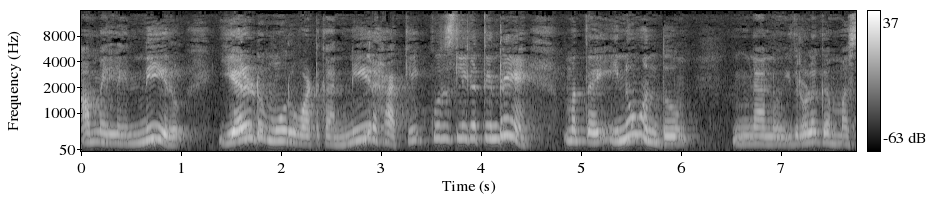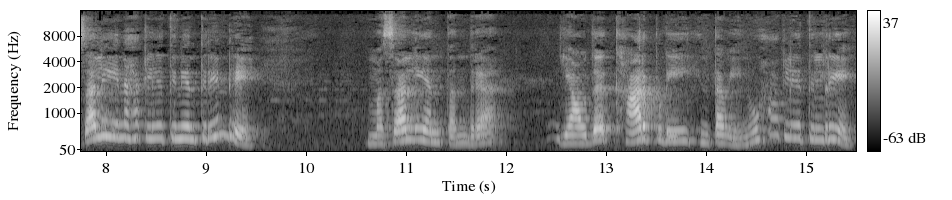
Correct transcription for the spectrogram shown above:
ಆಮೇಲೆ ನೀರು. ಎರಡು, ಮೂರು ವಾಟಕ ನೀರು ಹಾಕಿ ಕುದಿಸ್ಲಿಕತ್ತೀನಿ ರೀ. ಮತ್ತು ಇನ್ನೂ ಒಂದು ನಾನು ಇದ್ರೊಳಗೆ ಮಸಾಲೆ ಏನು ಹಾಕ್ಲಿಕತ್ತೀನಿ ಅಂತೀರೇನ್ರಿ? ಮಸಾಲೆ ಅಂತಂದ್ರೆ ಯಾವುದೇ ಖಾರ ಪುಡಿ ಇಂಥವೇನೂ ಹಾಕ್ಲಿಕತ್ತಿಲ್ರಿ.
